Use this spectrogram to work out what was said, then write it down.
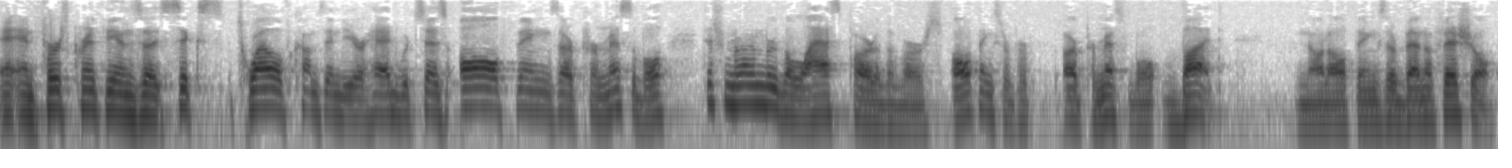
and 1 Corinthians uh, 6:12 comes into your head which says all things are permissible, just remember the last part of the verse. All things are, are permissible, but not all things are beneficial.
